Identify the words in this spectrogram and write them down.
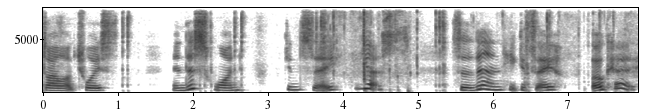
dialog choice, and this one can say yes. So then he could say okay.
